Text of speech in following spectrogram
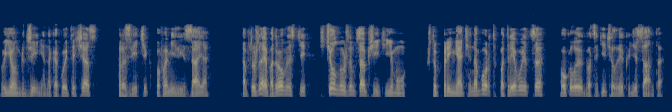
в Йонгджине на какой-то час разведчик по фамилии Зая, обсуждая подробности, счел нужным сообщить ему, что принять на борт потребуется около 20 человек десанта.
